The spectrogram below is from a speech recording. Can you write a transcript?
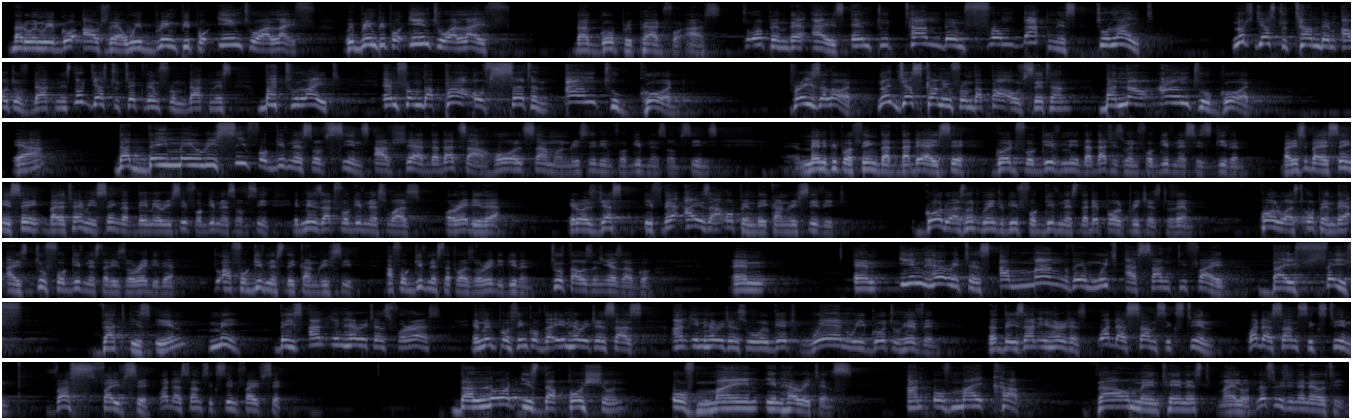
That when we go out there, we bring people into our life. We bring people into our life that go prepared for us to open their eyes and to turn them from darkness to light. Not just to turn them out of darkness, not just to take them from darkness, but to light. And from the power of Satan unto God. Praise the Lord. Not just coming from the power of Satan, but now unto God. Yeah? That they may receive forgiveness of sins. I've shared that that's a whole sermon, receiving forgiveness of sins. Uh, Many people think that the day I say, God forgive me, that that is when forgiveness is given. But you see, by saying he's saying, by the time he's saying that they may receive forgiveness of sin, it means that forgiveness was already there. It was just if their eyes are open, they can receive it. God was not going to give forgiveness the day Paul preaches to them. Paul was to open their eyes to forgiveness that is already there, to a forgiveness they can receive, a forgiveness that was already given 2,000 years ago. And an inheritance among them which are sanctified by faith that is in me. There is an inheritance for us. And people think of the inheritance as an inheritance we will get when we go to heaven, that there is an inheritance. What does Psalm 16, what does Psalm 16, verse 5 say? What does Psalm 16, 5 say? The Lord is the portion of mine inheritance, and of my cup thou maintainest my Lord. Let's read in NLT.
